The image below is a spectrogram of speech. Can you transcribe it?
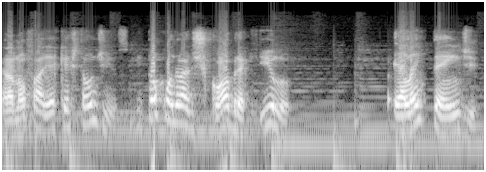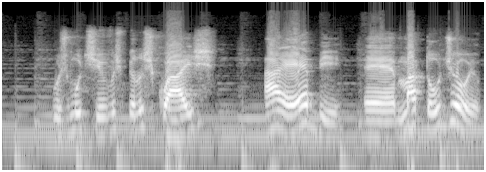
ela não faria questão disso. Então quando ela descobre aquilo, ela entende os motivos pelos quais a Abby é, matou o Joel.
